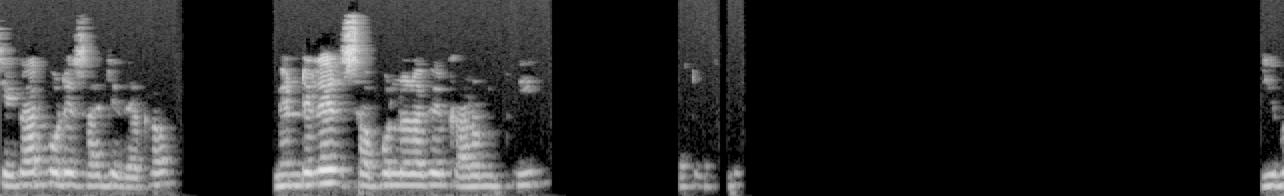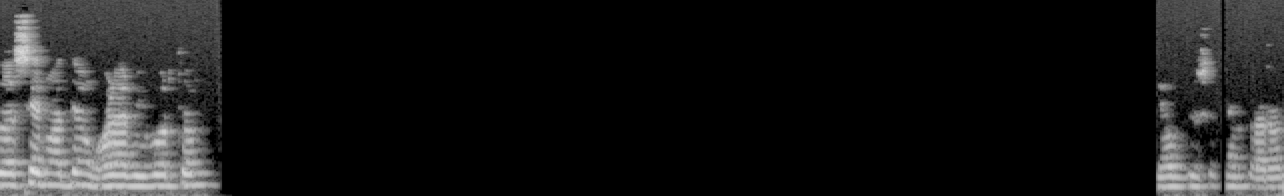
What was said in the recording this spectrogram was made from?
চেকার বোর্ডের সাহায্যে দেখাও। মেন্ডেলের সাফল্য লাভের কারণ কি? জীবাশ্মের মাধ্যমে ঘোড়ার বিবর্তন। জল দূষণের কারণ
